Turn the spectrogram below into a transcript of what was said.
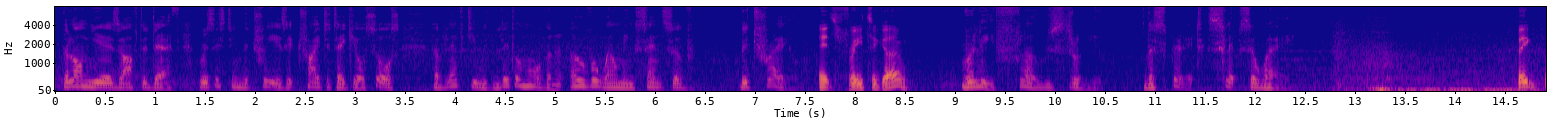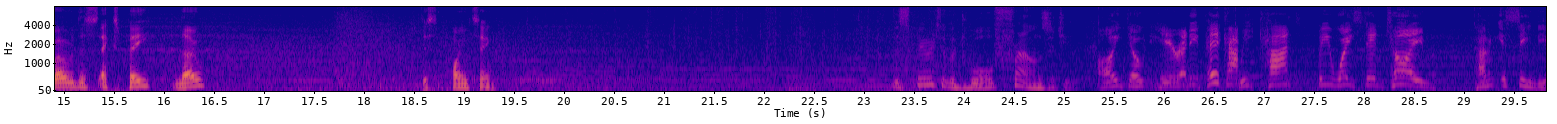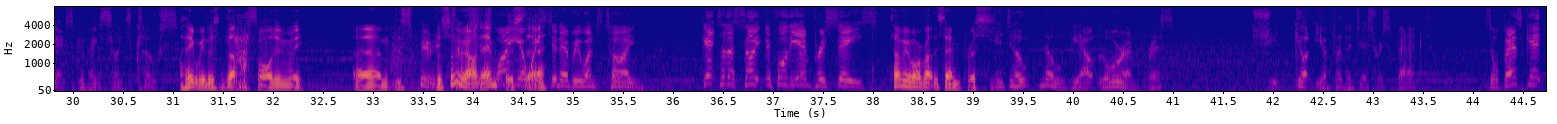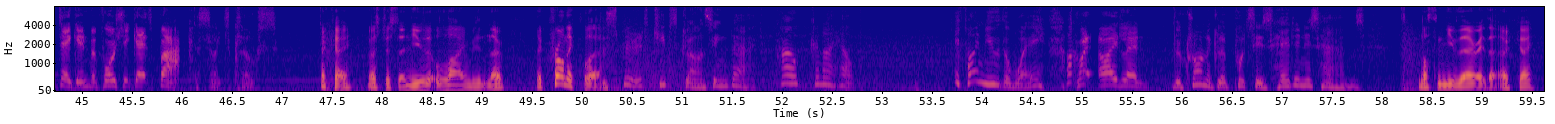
The long years after death, resisting the tree as it tried to take your source, have left you with little more than an overwhelming sense of betrayal. It's free to go. Relief flows through you. The spirit slips away. Big bonus XP? No? Disappointing. The spirit of a dwarf frowns at you. I don't hear any pickup. We can't be wasting time. Haven't you seen the excavator site's close? I think we listened to that Yes. before, didn't we? Um, The spirit there's something about an touches- Why are you there. wasting everyone's time? Get to the site before the Empress sees. Tell me more about this Empress. You don't know the Outlaw Empress? She'd gut you for the disrespect. So best get digging before she gets back. The site's close. Okay, that's just a new little line we didn't know. The Chronicler. The spirit keeps glancing back. How can I help? If I knew the way, I- Quit idling. The chronicler puts his head in his hands. Nothing new there either. Okay.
